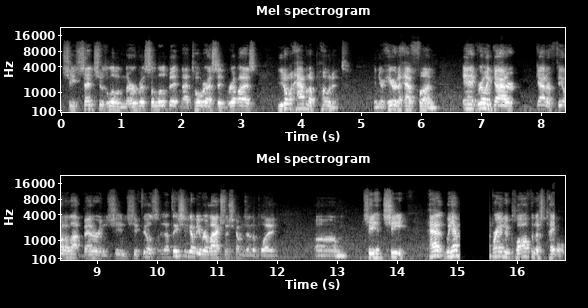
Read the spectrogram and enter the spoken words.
She said she was a little nervous, a little bit, and I told her, I said, realize you don't have an opponent, and you're here to have fun. And it really got her got her feeling a lot better, and she she feels. I think she's gonna be relaxed when she comes into play. Um, she she had we have brand new cloth on this table.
